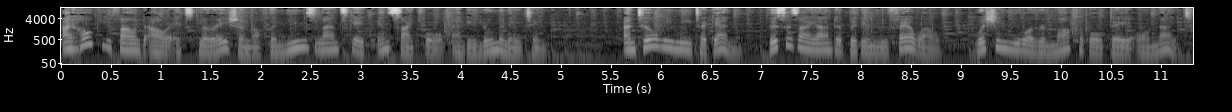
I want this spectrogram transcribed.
I hope you found our exploration of the news landscape insightful and illuminating. Until we meet again, this is Ayanda bidding you farewell, wishing you a remarkable day or night.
